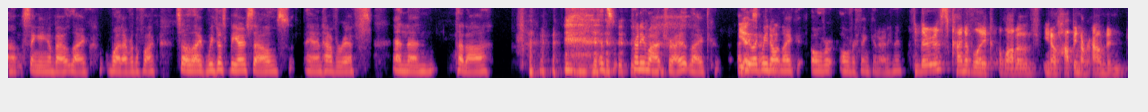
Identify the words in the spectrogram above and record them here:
um, singing about like whatever the fuck. So like we just be ourselves and have riffs, and then ta-da it's pretty much right like I yeah, feel like exactly. we don't like over overthink it or anything. There is kind of like a lot of you know hopping around and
